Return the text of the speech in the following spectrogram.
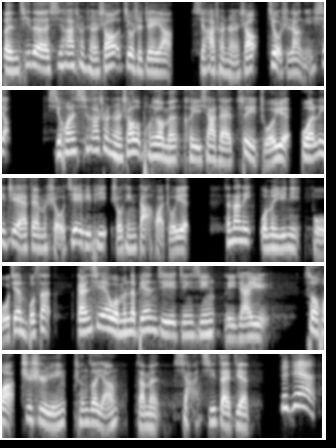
本期的嘻哈串串烧就是这样。嘻哈串串烧就是让你笑。喜欢嘻哈串串烧的朋友们，可以下载最卓越或荔枝 FM 手机 APP 收听大话卓越，在那里我们与你不见不散。感谢我们的编辑金星、李佳玉，策划知世云、陈泽阳。咱们下期再见。再见。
